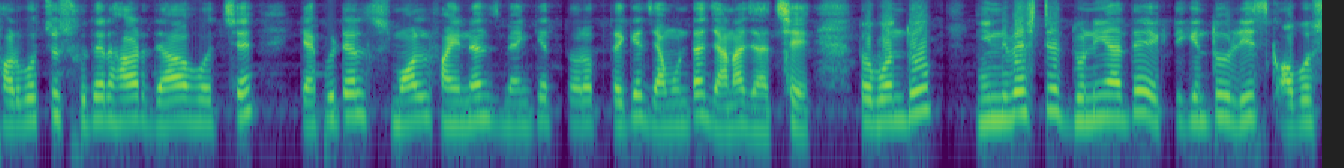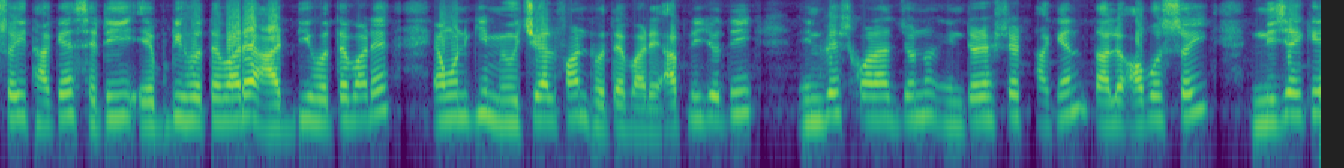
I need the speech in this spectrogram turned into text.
সর্বোচ্চ সুদের হার দেওয়া হচ্ছে ক্যাপিটাল স্মল ফাইন্যান্স ব্যাংকের তরফ থেকে যেমনটা জানা যাচ্ছে। তো বন্ধু, ইনভেস্টের দুনিয়াতে একটি কিন্তু রিস্ক অবশ্যই থাকে, সেটি এফডি হতে পারে, আরডি হতে পারে, এমনকি মিউচুয়াল ফান্ড হতে পারে। আপনি যদি ইনভেস্ট করার জন্য ইন্টারেস্টেড থাকেন, তাহলে অবশ্যই নিজেকে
